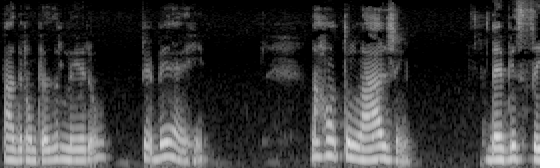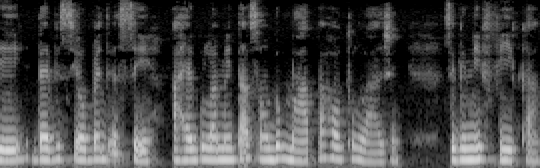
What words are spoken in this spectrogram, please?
padrão brasileiro PBR. Na rotulagem, deve ser, deve-se obedecer à regulamentação do mapa rotulagem. Significa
